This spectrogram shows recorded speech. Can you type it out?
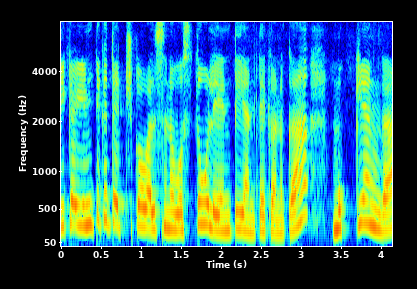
ఇక ఇంటికి తెచ్చుకోవాల్సిన వస్తువులు ఏంటి అంటే కనుక ముఖ్యంగా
